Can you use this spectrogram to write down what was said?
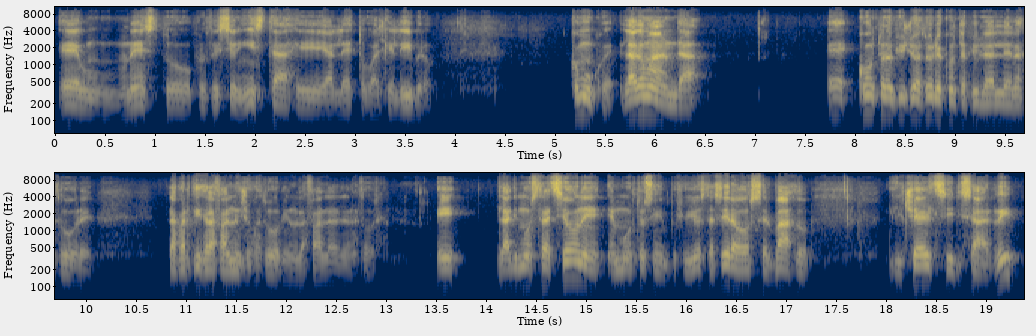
è un onesto professionista che ha letto qualche libro. Comunque, la domanda è contano più giocatori o conta più l'allenatore? La partita la fanno i giocatori, non la fa l'allenatore. E la dimostrazione è molto semplice. Io stasera ho osservato il Chelsea di Sarri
